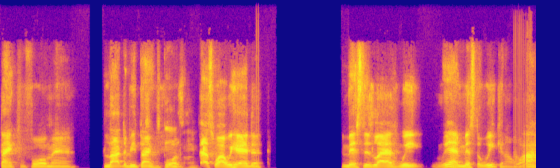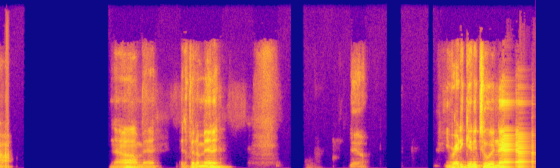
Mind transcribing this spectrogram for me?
thankful for, man. A lot to be thankful Good, for. man. That's why we had to miss this last week. We hadn't missed a week in a while. No, man. It's been a minute. Yeah. You ready to get into it now?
